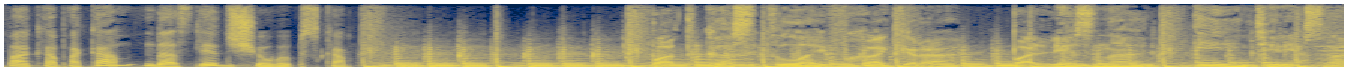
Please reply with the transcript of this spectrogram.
Пока-пока, до следующего выпуска. Подкаст лайфхакера. Полезно и интересно.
